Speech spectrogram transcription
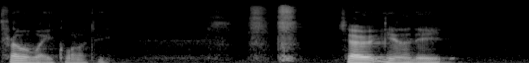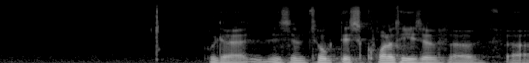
throwaway quality. So, you know, the Buddha is talked this qualities of, of uh,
